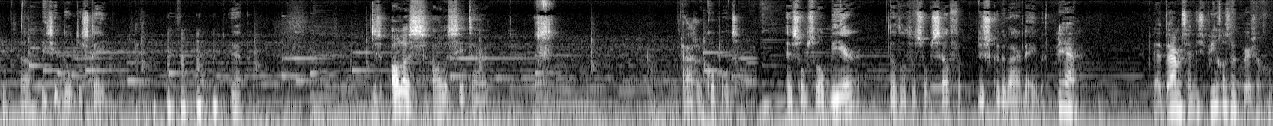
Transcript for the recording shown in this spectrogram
Klopt wel. Een beetje een dondersteen. ja. Dus alles, alles zit daar aan gekoppeld. En soms wel meer dan dat we soms zelf dus kunnen waarnemen. Ja. ja. Daarom zijn die spiegels ook weer zo goed.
